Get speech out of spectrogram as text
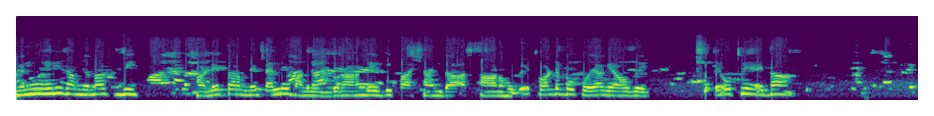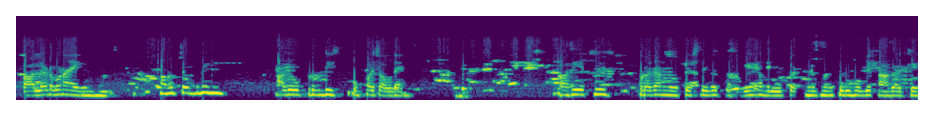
ਮੈਨੂੰ ਇਹ ਨਹੀਂ ਸਮਝ ਆਉਂਦਾ ਤੁਸੀਂ ਸਾਡੇ ਧਰਮ ਦੇ ਪਹਿਲੇ ਬਾਨੀ ਗੁਰੂ ਨਾਨਕ ਦੇਵ ਜੀ ਪਾਤਸ਼ਾਹੀ ਦਾ ਅਸਥਾਨ ਹੋਵੇ, ਤੁਹਾਡੇ ਤੋਂ ਖੋਇਆ ਗਿਆ ਹੋਵੇ ਤੇ ਉੱਥੇ ਇਦਾਂ ਕਾਲੜ ਬਣਾਏ ਗਏ ਹੋਣ। ਤੁਹਾਨੂੰ ਚੁੱਭਦੀ ਨਹੀਂ। ਅੱਜ ਉੱਪਰ ਦੀ ਉੱਪਰ ਚੱਲਦੇ ਹਾਂ ਅਸੀਂ ਇੱਥੇ ਥੋੜਾ ਜਿਹਾ ਨੋਟਿਸ ਦੇ ਵਿੱਚ ਆ ਗਏ ਹਾਂ ਲੋਕ ਇਕੱਠੇ ਹੋਣੇ ਸ਼ੁਰੂ ਹੋ ਗਏ ਤਾਂ ਕਰਕੇ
